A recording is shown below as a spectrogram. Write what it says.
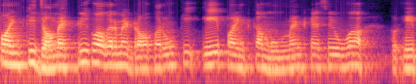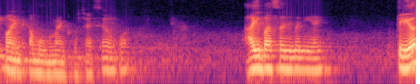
पॉइंट की ज्योमेट्री को अगर मैं ड्रॉ करूँ कि ए पॉइंट का मूवमेंट कैसे हुआ तो ए पॉइंट का मूवमेंट कुछ ऐसे होगा आई बात समझ में नहीं आई। क्लियर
